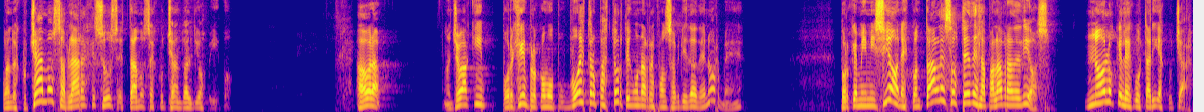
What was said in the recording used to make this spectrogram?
Cuando escuchamos hablar a Jesús, estamos escuchando al Dios vivo. Ahora, yo aquí, por ejemplo, como vuestro pastor, tengo una responsabilidad enorme. ¿eh? Porque mi misión es contarles a ustedes la palabra de Dios, no lo que les gustaría escuchar.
